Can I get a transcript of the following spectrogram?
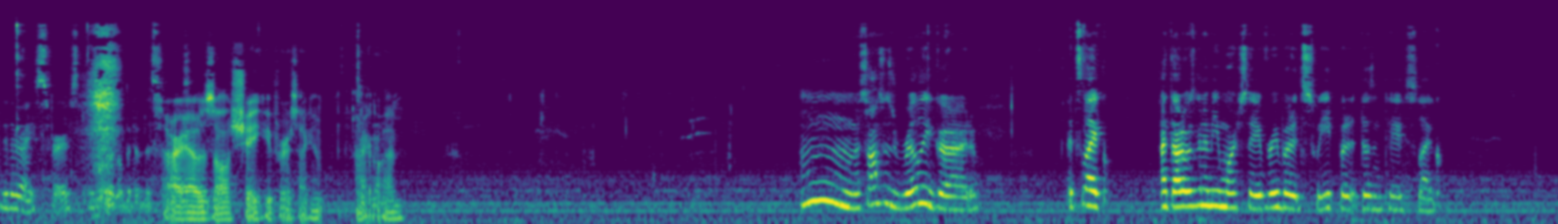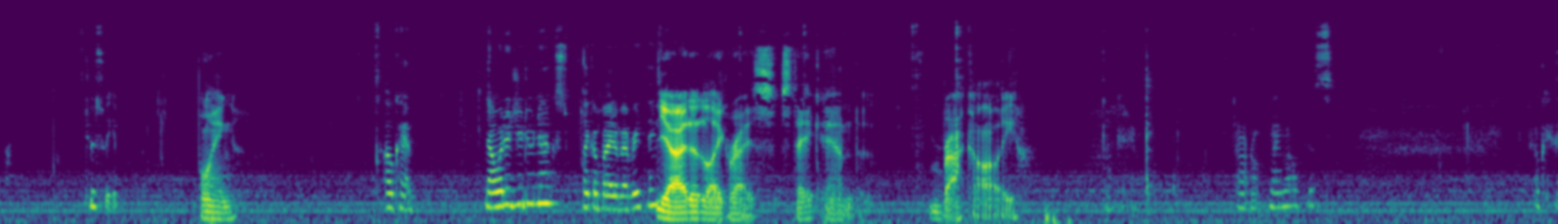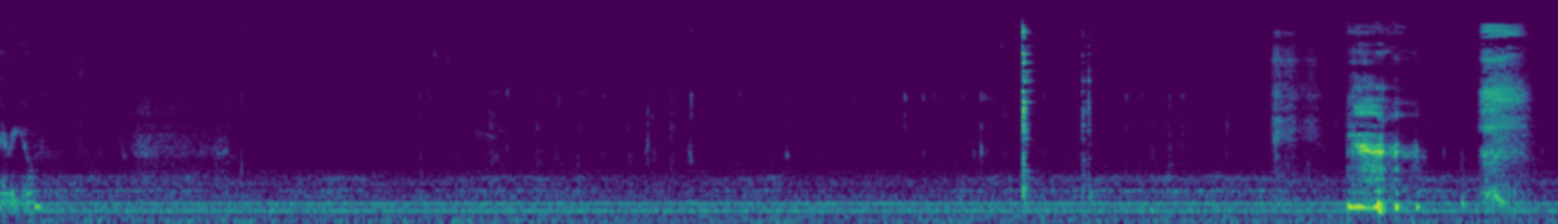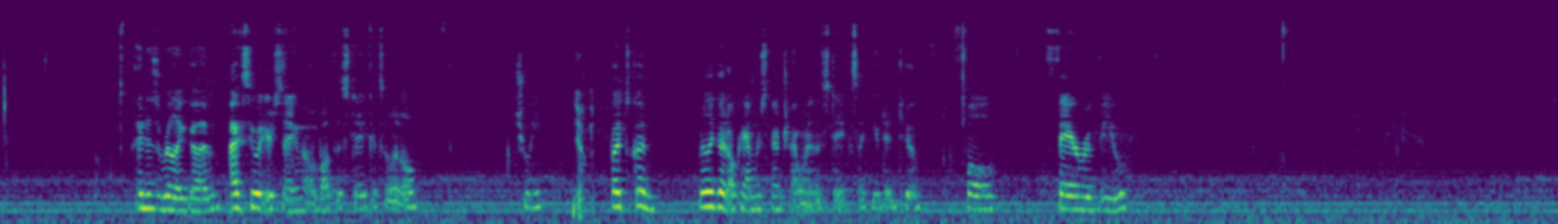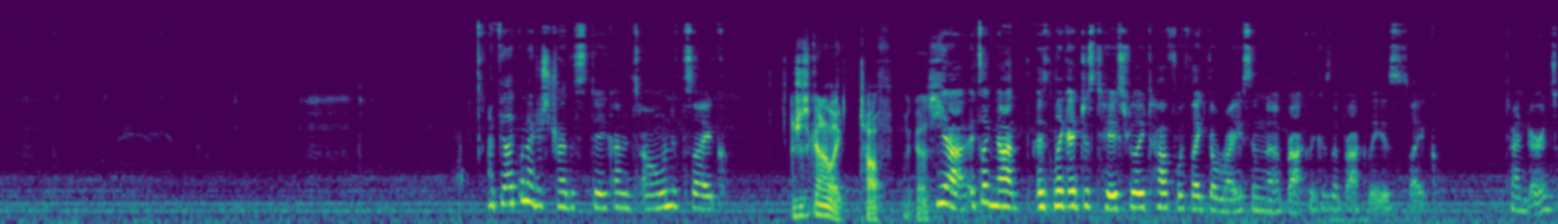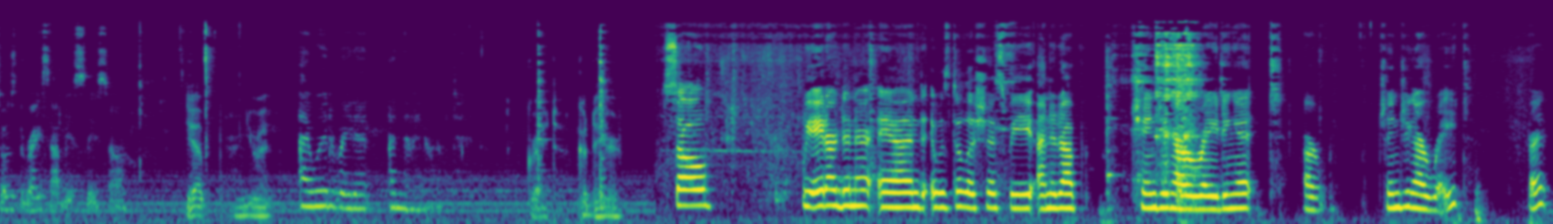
Do the rice first. Just a little bit of the sauce. Sorry, I was all shaky for a second. All right, go ahead. Mmm, the sauce is really good. It's like, I thought it was gonna be more savory, but it's sweet, but it doesn't taste like too sweet. Boing. Okay. Now what did you do next? Like a bite of everything? Yeah, I did like rice, steak, and broccoli. Okay. I don't know if my mouth is. Okay, there we go. It is really good. I see what you're saying though about the steak. It's a little chewy. Yeah. But it's good. Really good. Okay, I'm just gonna try one of the steaks like you did too. Full, fair review. I feel like when I just try the steak on its own, it's like, It's just kind of like tough, I guess. yeah, it's like not, it's like it just tastes really tough with like the rice and the broccoli because the broccoli is like tender and so is the rice obviously. So Yep, you're right. I would rate it a 9 out of 10. Great. Good to hear. So we ate our dinner and it was delicious. We ended up changing our rating it, our changing our rate, right?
